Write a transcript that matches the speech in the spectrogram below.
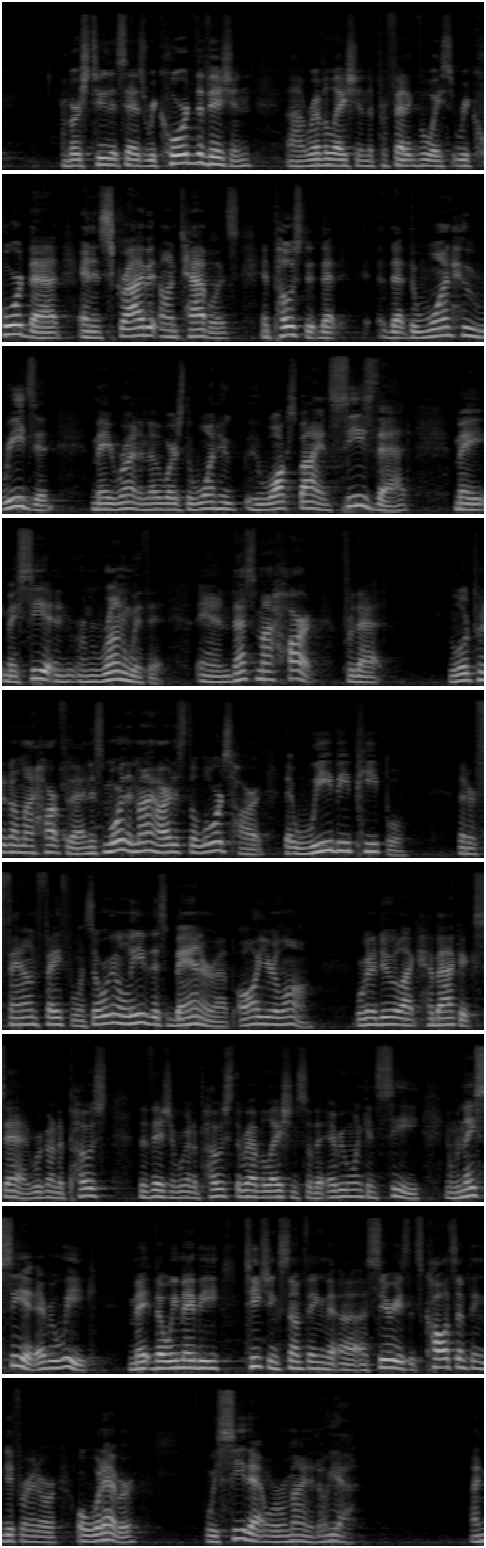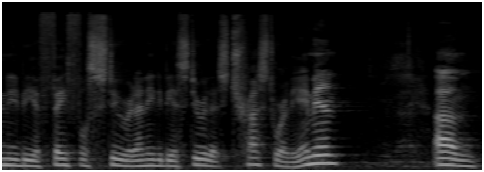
verse 2 that says, Record the vision uh, revelation, the prophetic voice, record that and inscribe it on tablets and post it that, that the one who reads it may run. In other words, the one who, who walks by and sees that may, may see it and, and run with it. And that's my heart for that. The Lord put it on my heart for that. And it's more than my heart, it's the Lord's heart that we be people that are found faithful. And so we're going to leave this banner up all year long. We're going to do like Habakkuk said. We're going to post the vision. We're going to post the revelation so that everyone can see. And when they see it every week, may, though we may be teaching something, that, uh, a series that's called something different or, or whatever, we see that and we're reminded, oh, yeah, I need to be a faithful steward. I need to be a steward that's trustworthy. Amen? Um,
